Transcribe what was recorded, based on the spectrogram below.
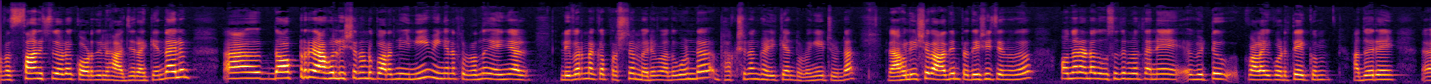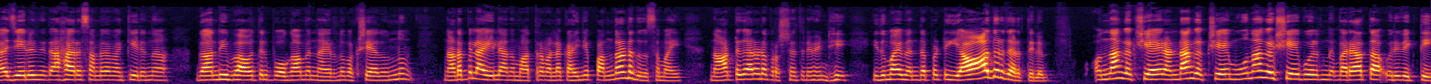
അവസാനിച്ചതോടെ കോടതിയിൽ ഹാജരാക്കി. എന്തായാലും ഡോക്ടർ രാഹുൽ ഈശ്വറിനോട് പറഞ്ഞു ഇനിയും ഇങ്ങനെ തുടർന്നു കഴിഞ്ഞാൽ ലിവറിനൊക്കെ പ്രശ്നം വരും. അതുകൊണ്ട് ഭക്ഷണം കഴിക്കാൻ തുടങ്ങിയിട്ടുണ്ട്. രാഹുൽ ഈശ്വർ ആദ്യം പ്രതീക്ഷിച്ചിരുന്നത് ഒന്നോ രണ്ടോ ദിവസത്തിനുള്ളിൽ തന്നെ വിട്ടു കളയി കൊടുത്തേക്കും. അതുവരെ ജയിലിൽ നിരാഹാര സമരമാക്കിയിരുന്ന ഗാന്ധി ഭാവത്തിൽ പോകാമെന്നായിരുന്നു. പക്ഷേ അതൊന്നും നടപ്പിലായില്ല എന്ന് മാത്രമല്ല കഴിഞ്ഞ പന്ത്രണ്ട് ദിവസമായി നാട്ടുകാരുടെ പ്രശ്നത്തിന് വേണ്ടി ഇതുമായി ബന്ധപ്പെട്ട് യാതൊരു തരത്തിലും ഒന്നാം കക്ഷിയായി രണ്ടാം കക്ഷിയായി മൂന്നാം കക്ഷിയായി പോലും വരാത്ത ഒരു വ്യക്തി.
